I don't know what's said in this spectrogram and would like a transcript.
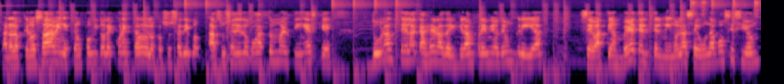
Para los que no saben, está un poquito desconectado de lo que ha sucedido con Aston Martin, es que durante la carrera del Gran Premio de Hungría, Sebastián Vettel terminó en la segunda posición,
